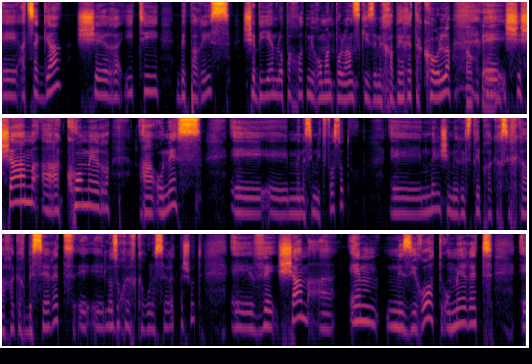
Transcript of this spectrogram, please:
אה, הצגה שראיתי בפריס, שביים לא פחות מרומן פולנסקי, זה מחבר את הכל. אוקיי. אה, ששם הכומר, האונס, אה, אה, מנסים לתפוס אותו. אה, נדמה לי שמריל סטריפ אחר כך שיחקה אחר כך בסרט, אה, אה, לא זוכר איך קראו לסרט פשוט. אה, ושם האם נזירות אומרת, אה,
